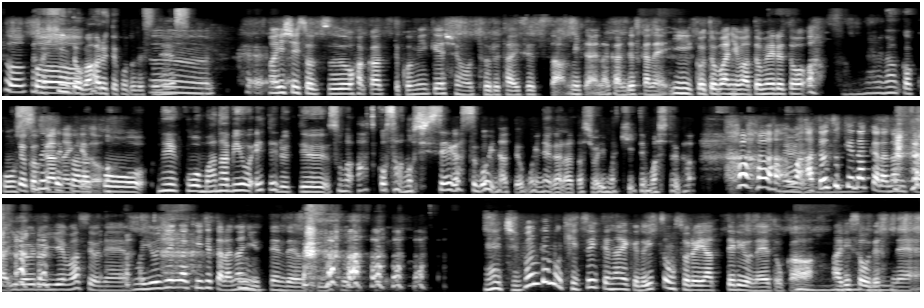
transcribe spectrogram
そうなんかヒントがあるってことですね。うんまあ、意思疎通を図ってコミュニケーションを取る大切さみたいな感じですかね。いい言葉にまとめると。なんかこう、よくわすべてかかんないけどらこう、ね、こう学びを得てるっていう、そのあつこさんの姿勢がすごいなって思いながら私は今聞いてましたが。まあ、後付けだからなんかいろいろ言えますよね。もう友人が聞いてたら何言ってんだよって言いそうですけど。ね、自分でも気づいてないけど、いつもそれやってるよねとかうんありそうですね。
